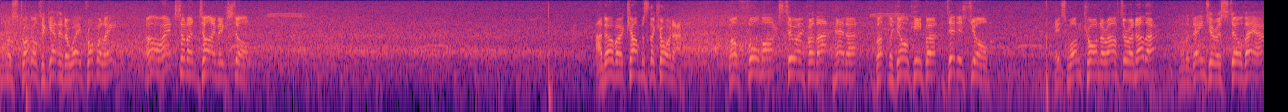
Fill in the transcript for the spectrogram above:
And a struggle to get it away properly. Oh, excellent diving stop. And over comes the corner. Well, full marks to him for that header, but the goalkeeper did his job. It's one corner after another. Well, the danger is still there.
